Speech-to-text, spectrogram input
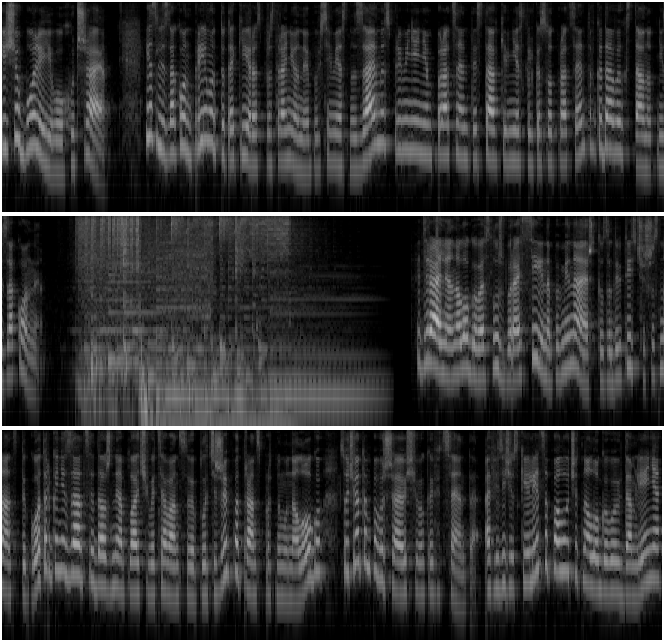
еще более его ухудшая. Если закон примут, то такие распространенные повсеместно займы с применением процентной ставки в несколько сот процентов годовых станут незаконны. Федеральная налоговая служба России напоминает, что за 2016 год организации должны оплачивать авансовые платежи по транспортному налогу с учетом повышающего коэффициента, а физические лица получат налоговое уведомление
